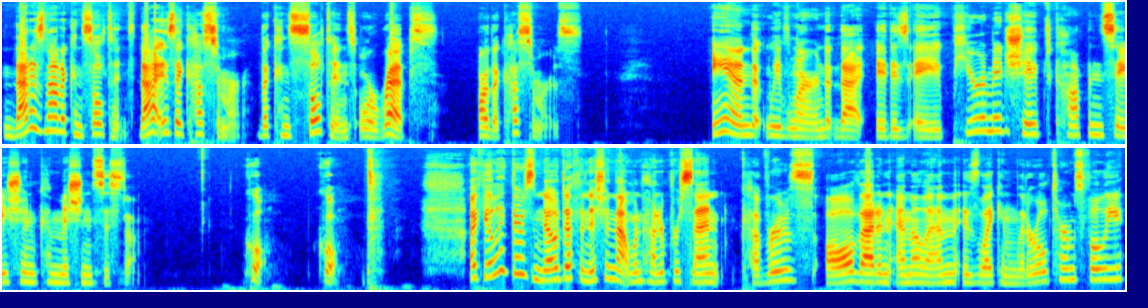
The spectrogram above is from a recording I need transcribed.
that is not a consultant. That is a customer. The consultants or reps are the customers. And we've learned that it is a pyramid shaped compensation commission system. Cool. Cool. I feel like there's no definition that 100% covers all that an MLM is like in literal terms fully.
